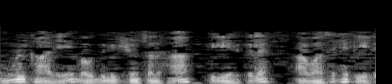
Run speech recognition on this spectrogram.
මුල් කාලයේ බෞද්ධ භික්ෂුන් සඳහා පිළියෙල කළ ආවාස හැටියට.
